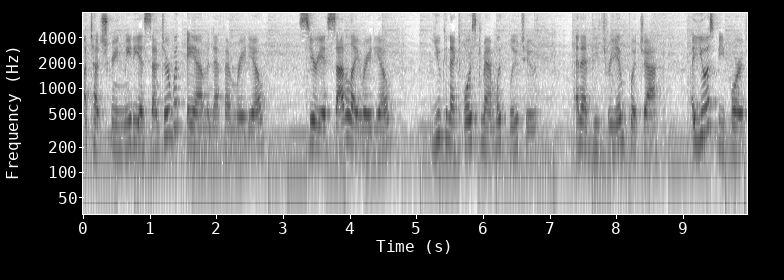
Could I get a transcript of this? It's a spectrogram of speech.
a touchscreen media center with AM and FM radio, Sirius satellite radio, Uconnect voice command with Bluetooth, an MP3 input jack, a USB port,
